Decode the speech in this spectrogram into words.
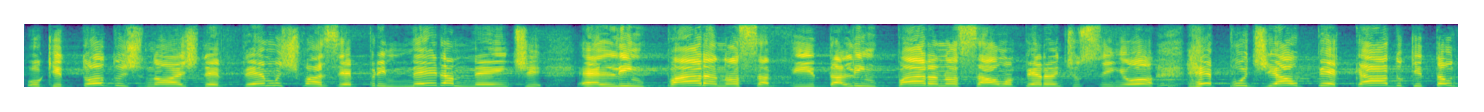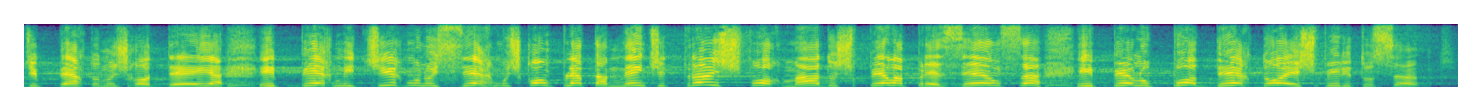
o que todos nós devemos fazer primeiramente é limpar a nossa vida, limpar a nossa alma perante o Senhor, repudiar o pecado que tão de perto nos rodeia e permitirmos-nos sermos completamente transformados pela presença e pelo poder do Espírito Santo.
